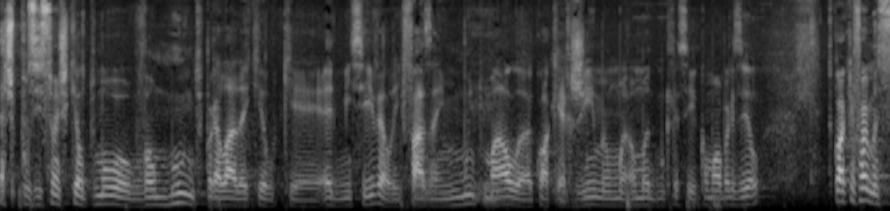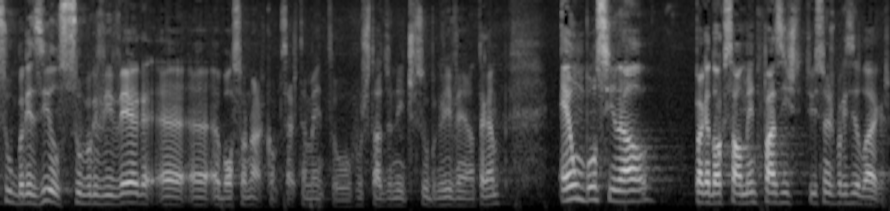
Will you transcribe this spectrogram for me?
as posições que ele tomou vão muito para lá daquilo que é admissível e fazem muito mal a qualquer regime, a uma, a uma democracia como o Brasil. De qualquer forma, se o Brasil sobreviver a, a- a Bolsonaro, como certamente os Estados Unidos sobrevivem ao Trump, é um bom sinal, paradoxalmente, para as instituições brasileiras.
